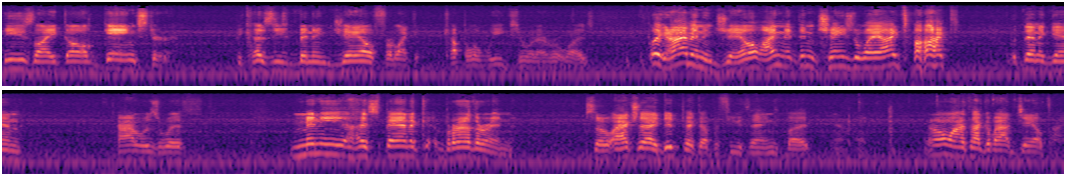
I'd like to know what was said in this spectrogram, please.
he's like all gangster because he's been in jail for like a couple of weeks or whatever it was. Look, I've been in jail. I it didn't change the way I talked. But then again, I was with many Hispanic brethren. So actually, I did pick up a few things, but you know, I don't want to talk about jail time.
